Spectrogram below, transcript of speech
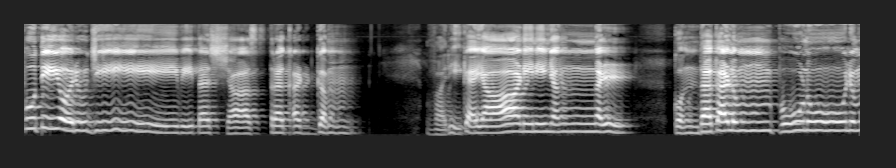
പുതിയൊരു ജീവിതശാസ്ത്ര ഖഡ്ഗം വരികയാണിനി ഞങ്ങൾ കൊന്തകളും പൂണൂലും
